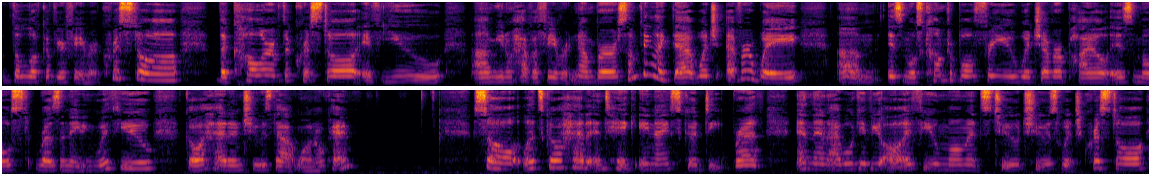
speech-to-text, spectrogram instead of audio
the look of your favorite crystal, the color of the crystal, if you, um, you know, have a favorite number, something like that, whichever way um, is most comfortable for you, whichever pile is most resonating with you, go ahead and choose that one, okay? So let's go ahead and take a nice good deep breath and then I will give you all a few moments to choose which crystal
